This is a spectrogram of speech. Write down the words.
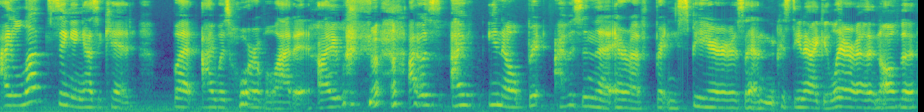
I loved singing as a kid, but I was horrible at it. I, I was, I, you know, Brit, I was in the era of Britney Spears and Christina Aguilera and all the,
